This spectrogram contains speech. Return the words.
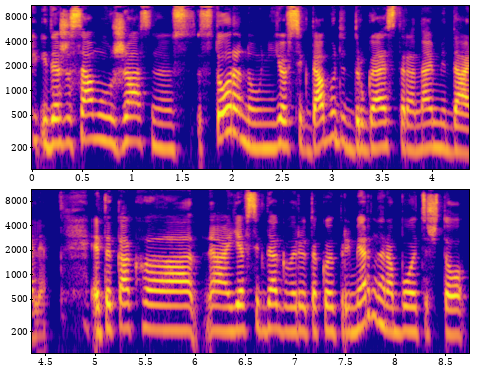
и даже самую ужасную сторону у нее всегда будет другая сторона медали. Это как а, а, я всегда говорю такой пример на работе, что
